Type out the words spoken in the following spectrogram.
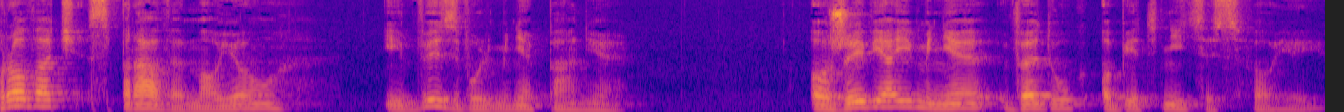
Prowadź sprawę moją i wyzwól mnie, Panie. Ożywiaj mnie według obietnicy swojej.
